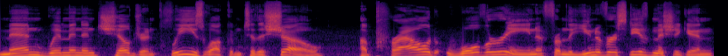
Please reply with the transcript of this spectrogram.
men, women, and children, please welcome to the show a proud Wolverine from the University of Michigan,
